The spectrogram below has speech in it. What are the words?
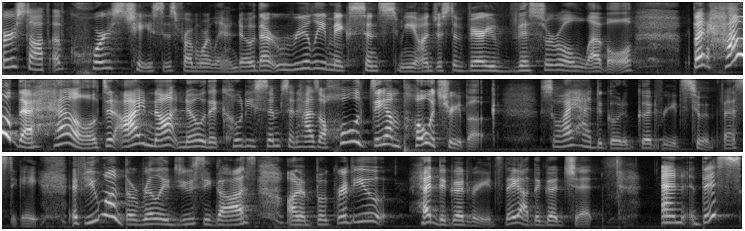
First off, of course, Chase is from Orlando. That really makes sense to me on just a very visceral level. But how the hell did I not know that Cody Simpson has a whole damn poetry book? So I had to go to Goodreads to investigate. If you want the really juicy goss on a book review, head to Goodreads. They got the good shit. And this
